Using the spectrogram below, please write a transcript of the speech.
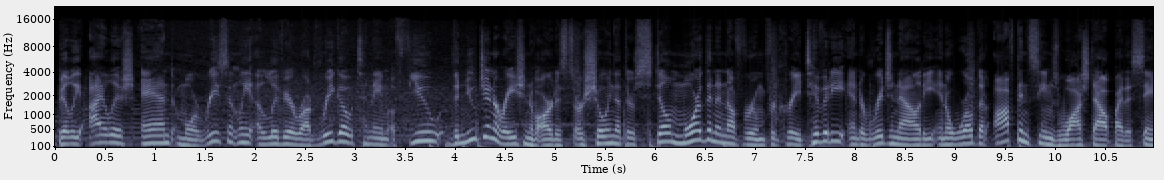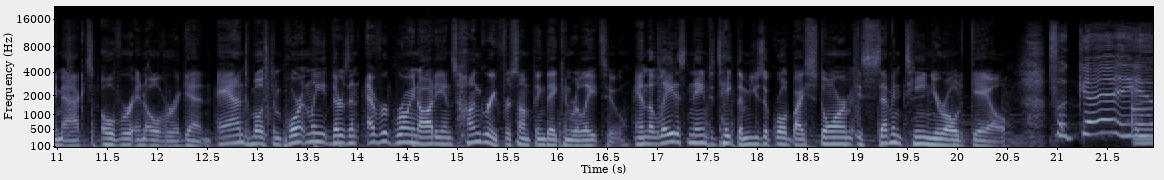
Billie Eilish, and more recently, Olivia Rodrigo, to name a few, the new generation of artists are showing that there's still more than enough room for creativity and originality in a world that often seems washed out by the same acts over and over again. And most importantly, there's an ever growing audience hungry for something they can relate to. And the latest name to take the music world by storm is 17 year old Gayle. Forget you,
